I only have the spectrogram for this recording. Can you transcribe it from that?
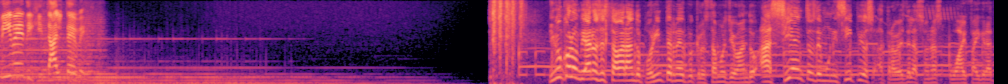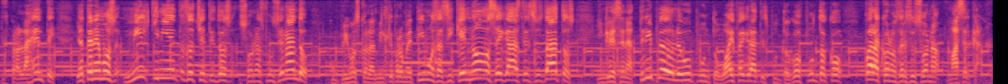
ViveDigitalTV. Ningún colombiano se está varando por internet porque lo estamos llevando a cientos de municipios a través de las zonas Wi-Fi gratis para la gente. Ya tenemos 1.582 zonas funcionando. Cumplimos con las mil que prometimos, así que no se gasten sus datos. Ingresen a www.wifigratis.gov.co para conocer su zona más cercana.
